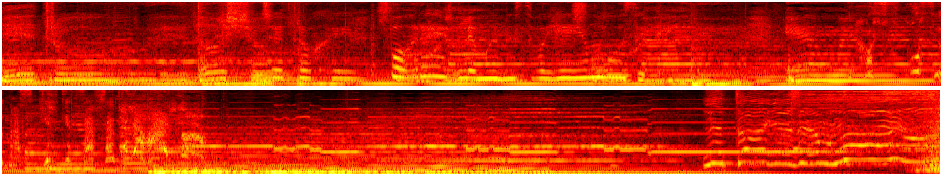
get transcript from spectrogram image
вітру і дощу. Чи трохи пограєш для мене своєї музики? І ми Хоч в курсі, наскільки це все нелегально. Літає зі мною.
